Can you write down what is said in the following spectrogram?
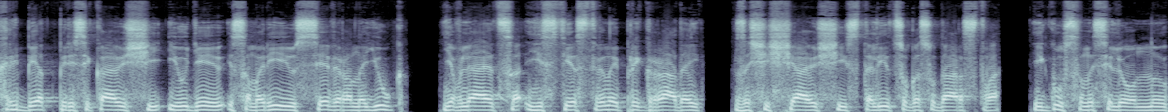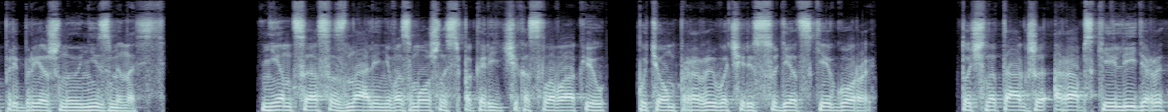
хребет, пересекающий Иудею и Самарию с севера на юг, является естественной преградой, защищающей столицу государства и густонаселенную прибрежную низменность. Немцы осознали невозможность покорить Чехословакию путем прорыва через Судетские горы. Точно так же арабские лидеры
